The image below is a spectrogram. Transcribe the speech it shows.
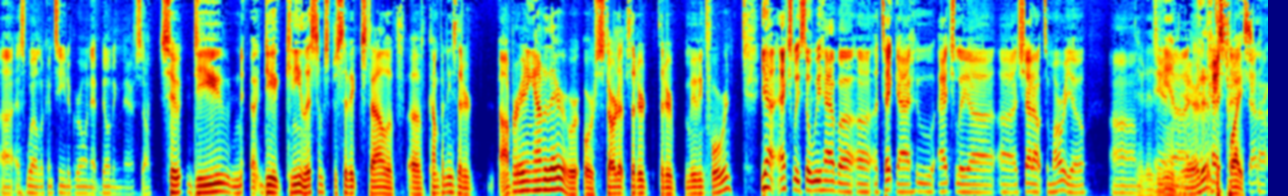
uh, as well or continue to grow in that building there. So So do you uh, do you can you list some specific style of of companies that are operating out of there or or startups that are that are moving forward? Yeah, actually, so we have a, a, a tech guy who actually uh, uh, shout out to Mario. Um, There it is and, again. uh, There it is. Just twice. Shout out.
